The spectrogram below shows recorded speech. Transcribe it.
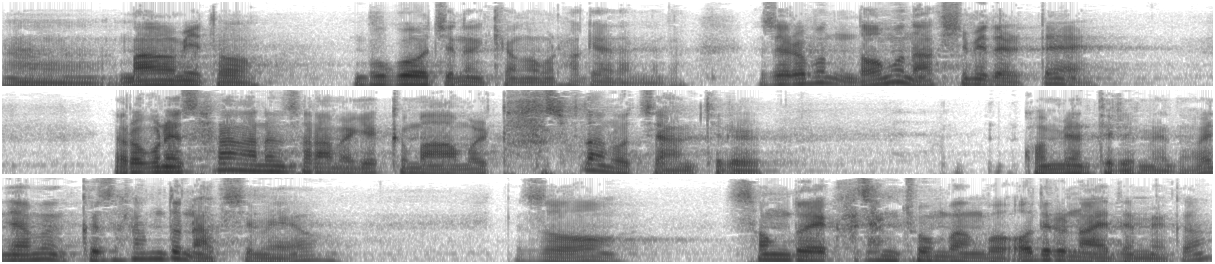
어, 마음이 더 무거워지는 경험을 하게 됩니다. 그래서 여러분 너무 낙심이 될 때 여러분의 사랑하는 사람에게 그 마음을 다 쏟아 놓지 않기를 권면드립니다. 왜냐하면 그 사람도 낙심해요. 그래서 성도의 가장 좋은 방법 어디로 놔야 됩니까?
